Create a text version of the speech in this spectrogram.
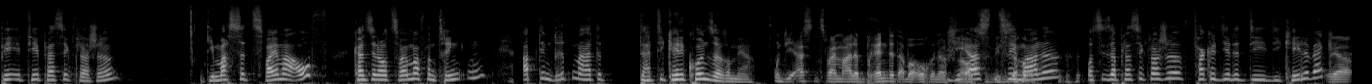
PET Plastikflasche, die machst du zweimal auf, kannst du noch zweimal von trinken. Ab dem dritten Mal hat, das- hat die keine Kohlensäure mehr. Und die ersten zwei Male brennt es aber auch in der Die Schnauze. ersten wie zehn. Male aus dieser Plastikflasche fackelt dir die, die Kehle weg. Ja.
